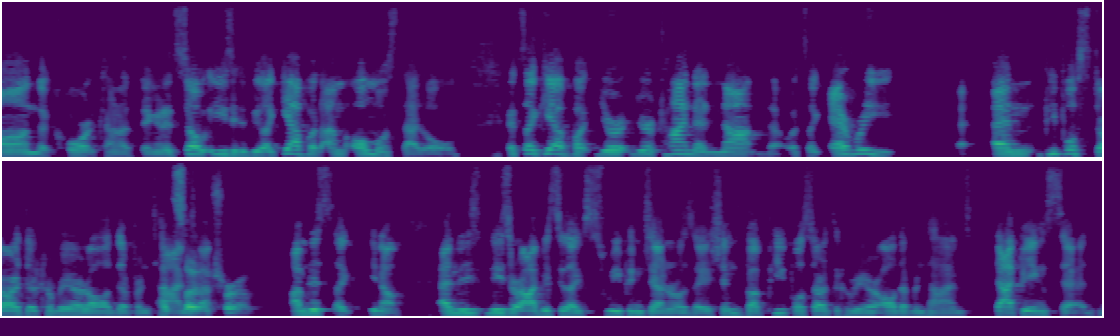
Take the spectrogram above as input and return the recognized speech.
on the court kind of thing and it's so easy to be like yeah but i'm almost that old it's like yeah but you're you're kind of not though it's like every and people start their career at all different times That's so true. I'm just like, you know, and these these are obviously like sweeping generalizations, but people start the career all different times. That being said,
